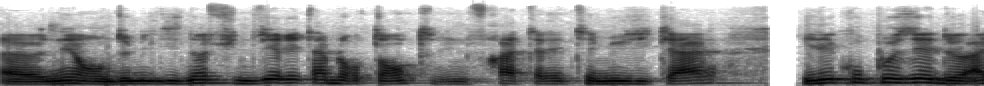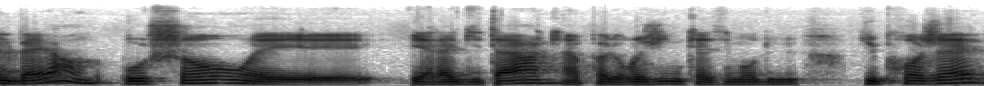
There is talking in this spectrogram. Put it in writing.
euh, né en 2019, une véritable entente, une fraternité musicale il est composé de Albert au chant et, et à la guitare, qui est un peu à l'origine quasiment du, du projet,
